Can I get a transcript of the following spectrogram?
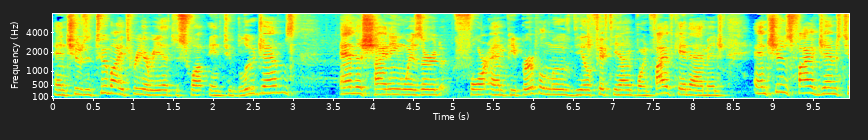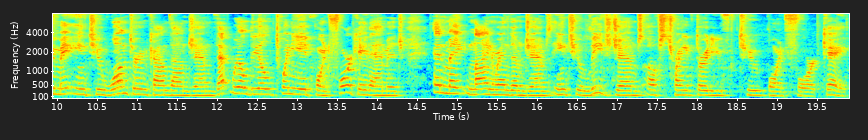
and choose a 2x3 area to swap into blue gems. And the Shining Wizard, 4 MP purple move, deal 59.5k damage, and choose 5 gems to make into 1 turn countdown gem that will deal 28.4k damage and make 9 random gems into leech gems of strength 32.4k.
